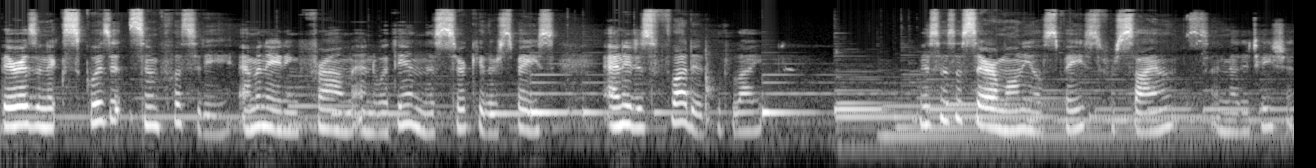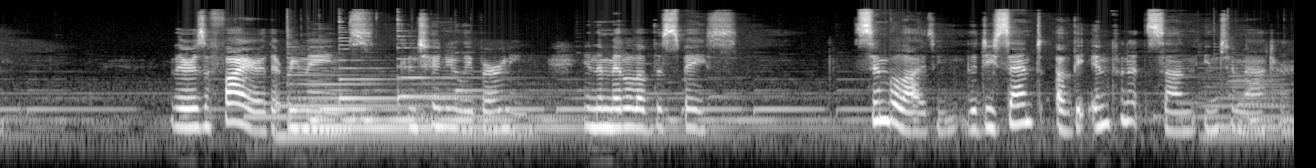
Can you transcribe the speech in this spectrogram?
There is an exquisite simplicity emanating from and within this circular space, and it is flooded with light. This is a ceremonial space for silence and meditation. There is a fire that remains continually burning in the middle of the space, symbolizing the descent of the infinite sun into matter.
